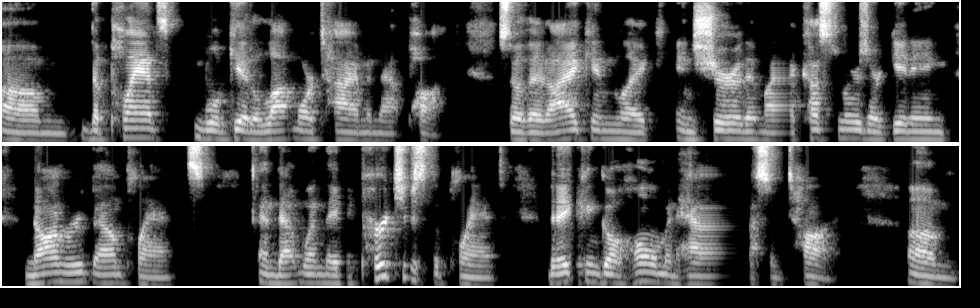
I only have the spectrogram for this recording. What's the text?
um, the plants will get a lot more time in that pot so that i can like ensure that my customers are getting non-root bound plants and that when they purchase the plant they can go home and have some time. Um,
